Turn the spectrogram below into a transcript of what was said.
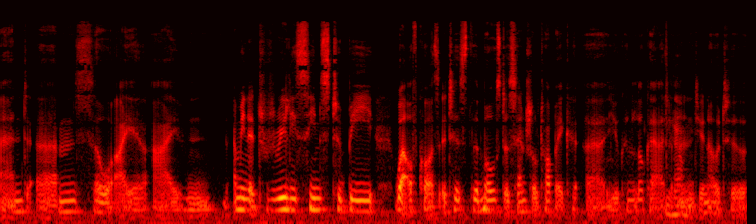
and um, so I, I, I mean, it really seems to be well. Of course, it is the most essential topic uh, you can look at, Yeah. and you know to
